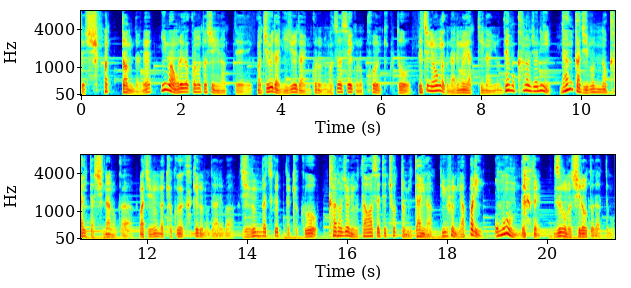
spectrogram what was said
てしまったんだね。今俺がこの年になって、まあ、10代、20代の頃の松田聖子の声を聞くと、別に音楽何もやっていないよ。でも彼女になんか自分の書いた詩なのか、まあ自分が曲が書けるのであれば、自分が作った曲を彼女に歌わせてちょっと見たいなっていうふうにやっぱり思うんだよね。ズボの素人であっても。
